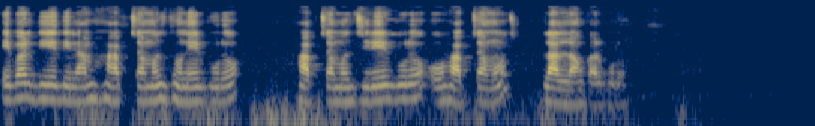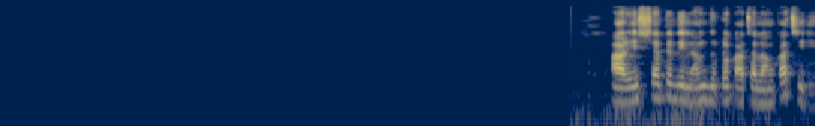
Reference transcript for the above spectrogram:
এবার দিয়ে দিলাম হাফ চামচ ধনের গুঁড়ো, হাফ চামচ জিরের গুঁড়ো ও হাফ চামচ লাল লঙ্কার গুঁড়ো। আর এর সাথে দিলাম দুটো কাঁচা লঙ্কা চিড়ে।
